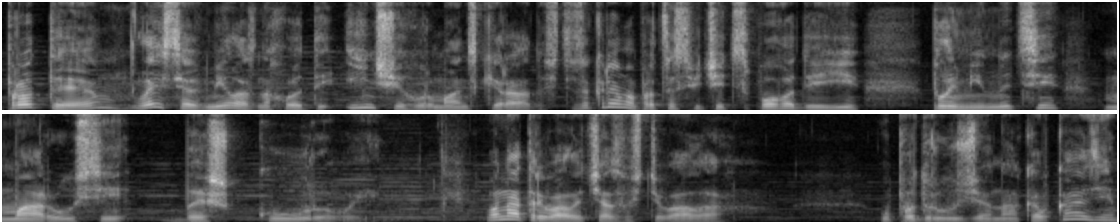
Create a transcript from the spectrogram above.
Проте Леся вміла знаходити інші гурманські радості. Зокрема, про це свідчать спогади її племінниці Марусі Бешкурової. Вона тривалий час гостювала у подружжя на Кавказі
